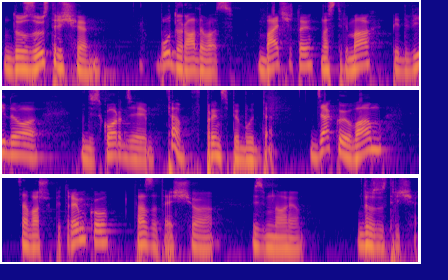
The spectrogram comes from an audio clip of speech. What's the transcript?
до зустрічі. Буду радий вас бачити на стрімах, під відео, в Діскорді. Та, в принципі, будь-де. Дякую вам за вашу підтримку та за те, що зі мною. До зустрічі.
